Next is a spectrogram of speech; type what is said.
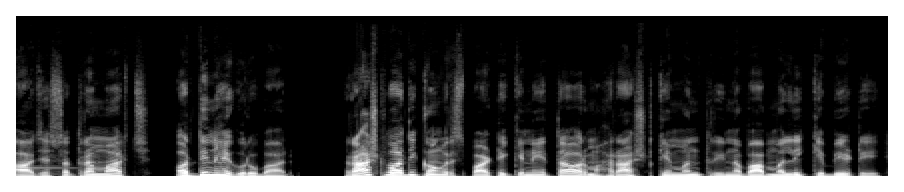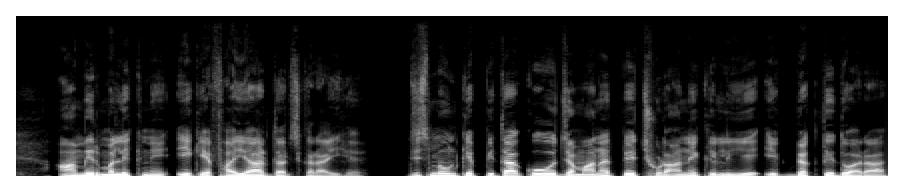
आज है सत्रह मार्च और दिन है गुरुवार। राष्ट्रवादी कांग्रेस पार्टी के नेता और महाराष्ट्र के मंत्री नवाब मलिक के बेटे आमिर मलिक ने एक एफआईआर दर्ज कराई है, जिसमें उनके पिता को जमानत पे छुड़ाने के लिए एक व्यक्ति द्वारा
